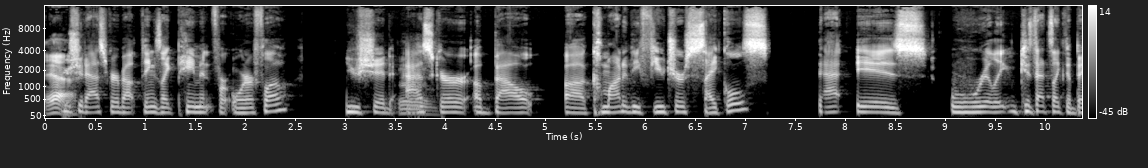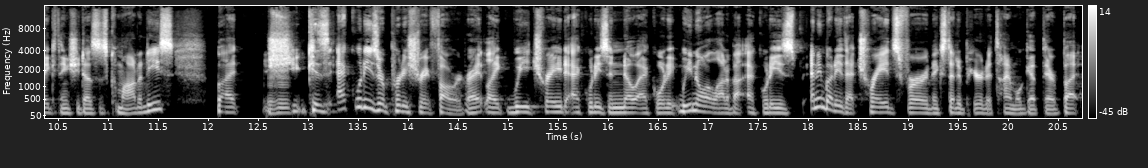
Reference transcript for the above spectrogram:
Yeah. You should ask her about things like payment for order flow. You should ask Mm. her about uh, commodity future cycles. That is really because that's like the big thing she does is commodities. But because mm-hmm. equities are pretty straightforward, right? Like we trade equities and no equity. We know a lot about equities. Anybody that trades for an extended period of time will get there. But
